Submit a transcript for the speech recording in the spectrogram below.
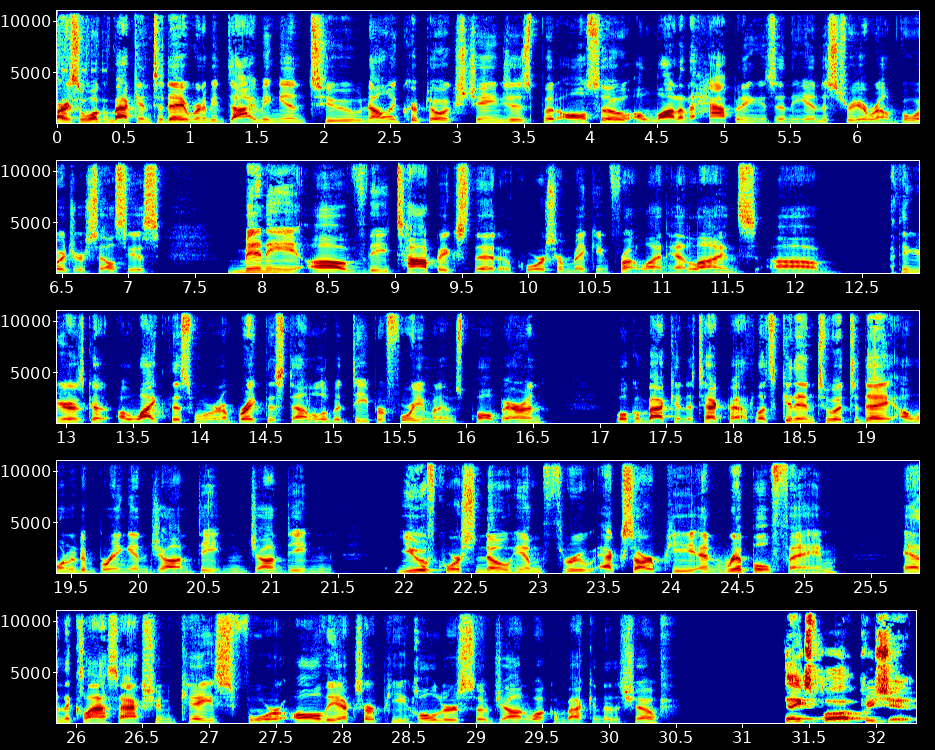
All right, so welcome back in today. We're going to be diving into not only crypto exchanges, but also a lot of the happenings in the industry around Voyager, Celsius, many of the topics that, of course, are making frontline headlines. Um, I think you guys got to like this one. We're going to break this down a little bit deeper for you. My name is Paul Barron. Welcome back into TechPath. Let's get into it today. I wanted to bring in John Deaton. John Deaton, you, of course, know him through XRP and Ripple fame and the class action case for all the XRP holders. So, John, welcome back into the show. Thanks, Paul. Appreciate it.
